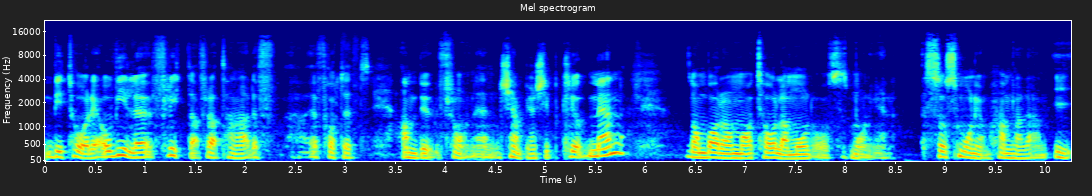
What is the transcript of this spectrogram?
Vittoria och ville flytta för att han hade fått ett anbud från en Championship-klubb. Men de bad honom att ha tålamod och så småningom, så småningom hamnade han i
